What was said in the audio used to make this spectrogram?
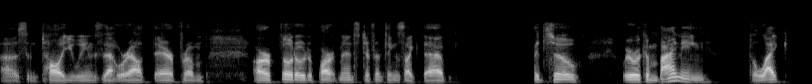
uh, some toluenes that were out there from our photo departments, different things like that. And so we were combining the like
